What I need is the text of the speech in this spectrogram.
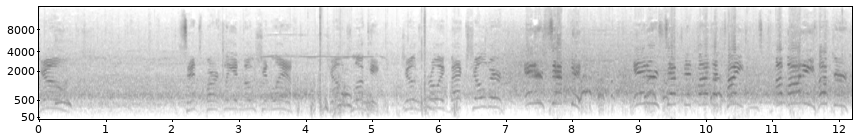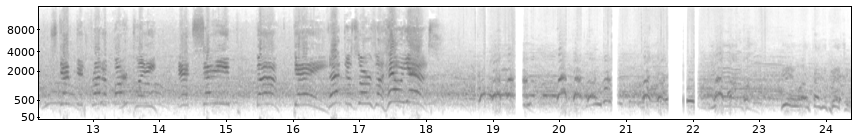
Jones Sends Barkley in motion left. Jones looking. Jones throwing back shoulder. Intercepted! Intercepted by the Titans. Amani Hooker stepped in front of Barkley and saved the day. That deserves a hell yes! He didn't want to take a picture.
